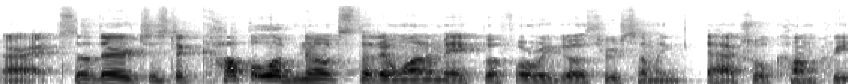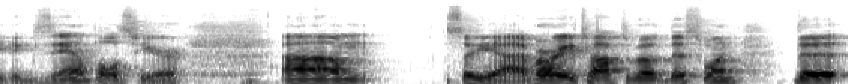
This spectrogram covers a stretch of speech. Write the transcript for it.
All right, so there are just a couple of notes that I want to make before we go through some actual concrete examples here. Um, so yeah, I've already talked about this one. The,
